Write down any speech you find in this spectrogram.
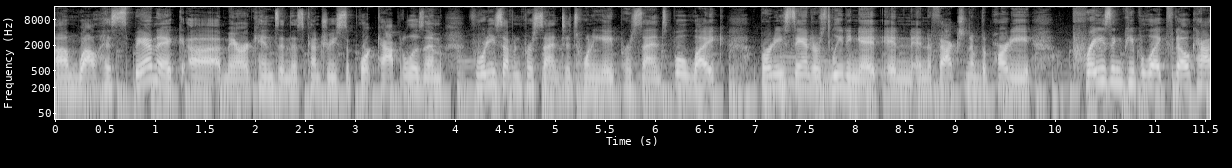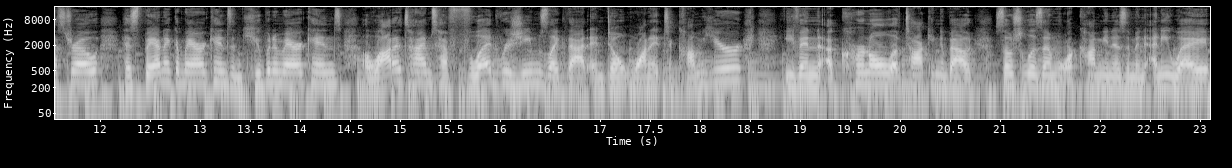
um, while Hispanic uh, Americans in this country support capitalism 47% to 28%. People like Bernie Sanders leading it in, in a faction of the party, praising people like Fidel Castro, Hispanic Americans, and Cuban Americans a lot of times have fled regimes like that and don't want it to come here. Even a kernel of talking about socialism or communism in any way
